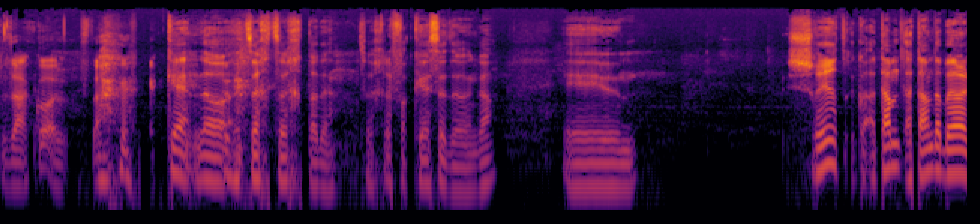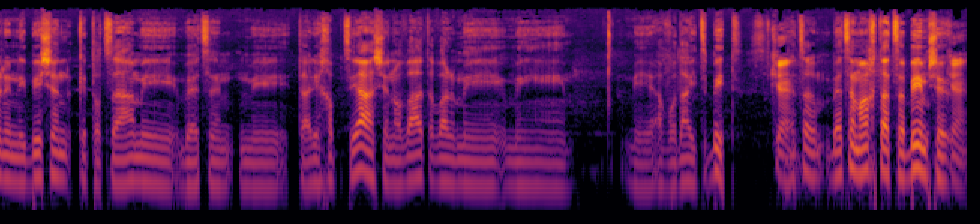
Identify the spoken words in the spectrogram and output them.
זה הכל. כן, לא, צריך, צריך, אתה יודע, צריך לפקס את זה רגע. אה, שריר, אתה, אתה מדבר על איניבישן כתוצאה מ, בעצם מתהליך הפציעה, שנובעת אבל מ, מ, מעבודה עצבית. כן. בעצם, בעצם מערכת העצבים כן.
